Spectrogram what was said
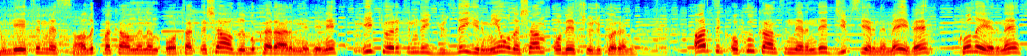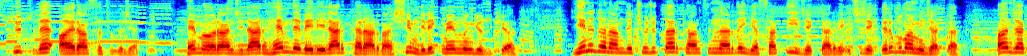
Milli Eğitim ve Sağlık Bakanlığı'nın ortaklaşa aldığı bu kararın nedeni ilk öğretimde %20'ye ulaşan obez çocuk oranı. Artık okul kantinlerinde cips yerine meyve, kola yerine süt ve ayran satılacak. Hem öğrenciler hem de veliler karardan şimdilik memnun gözüküyor. Yeni dönemde çocuklar kantinlerde yasaklı yiyecekler ve içecekleri bulamayacaklar. Ancak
